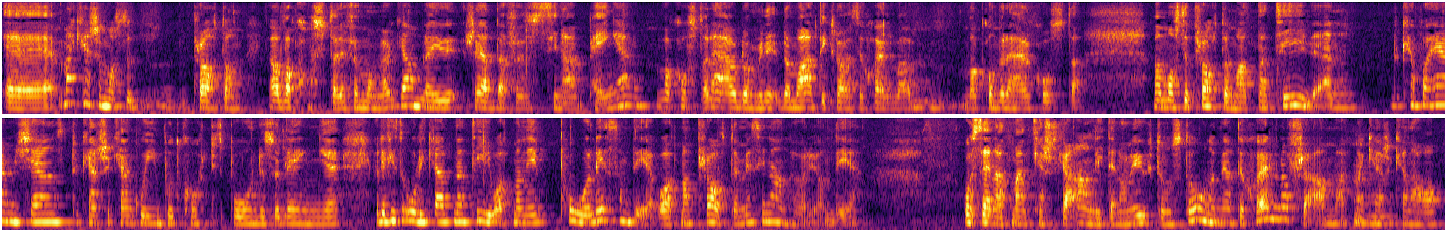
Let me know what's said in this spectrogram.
Eh, man kanske måste prata om ja, vad kostar det? För många gamla är ju rädda för sina pengar. Vad kostar det här? Och de, vill, de har alltid klarat sig själva. Vad kommer det här att kosta? Man måste prata om alternativen. Du kan få hemtjänst, du kanske kan gå in på ett korttidsboende så länge. Ja, det finns olika alternativ och att man är påläst om det och att man pratar med sin anhöriga om det. Och sen att man kanske ska anlita någon utomstående om jag inte själv når fram. Att man kanske kan ha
